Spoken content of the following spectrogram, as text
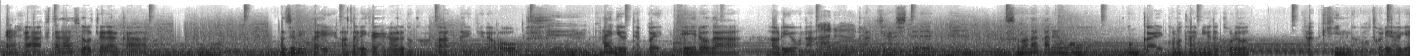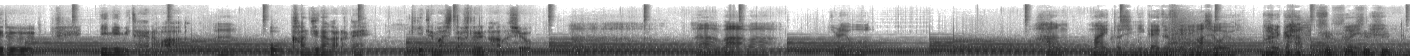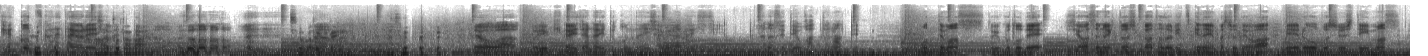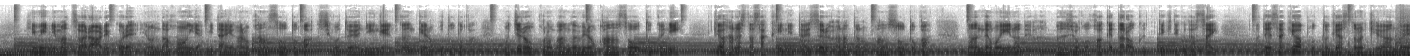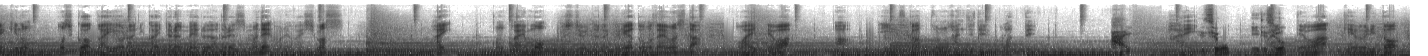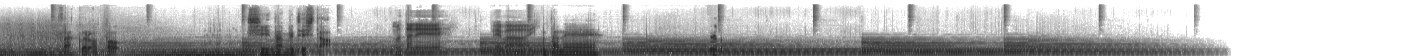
なんか、芥川賞ってなんか、もう、外れ会、当たり会があるのかわかんないけど、うん、回によってやっぱり、毛色があるような。感じがして、うその中でも、今回このタイミングでこれを、作品群を取り上げる意味みたいのは、ん。うん。を感じながらね、聞いてました、二人の話を。あーあー、まあまあ、これを、半、毎年2回ずつやりましょうよ。これから、すごい。結構疲れたよね、喋ってハートだるの。そう。そうだよね。でもまあ、こういう機会じゃないとこんなに喋らないし、話せてよかったなって思ってます。ということで、幸せな人しかたどり着けない場所ではメールを募集しています。日々にまつわるあれこれ、読んだ本や見た映画の感想とか、仕事や人間関係のこととか、もちろんこの番組の感想、特に今日話した作品に対するあなたの感想とか、何でもいいので文章が書けたら送ってきてください。宛先は、ポッドキャストの Q&A 機能、もしくは概要欄に書いてあるメールアドレスまでお願いします。はい。今回もご視聴いただきありがとうございました。お相手は、あ、いいですか？こんな感じで終わって。はい。はいいい。ですよ。いいですよ。相手は、煙と、ザクロと、シーナメでした。またねバイバイ。またね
